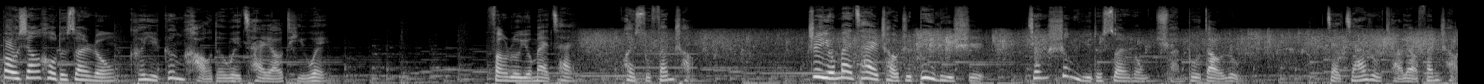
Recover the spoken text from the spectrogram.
爆香后的蒜蓉可以更好的为菜肴提味。放入油麦菜，快速翻炒。至油麦菜炒至碧绿时，将剩余的蒜蓉全部倒入，再加入调料翻炒。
